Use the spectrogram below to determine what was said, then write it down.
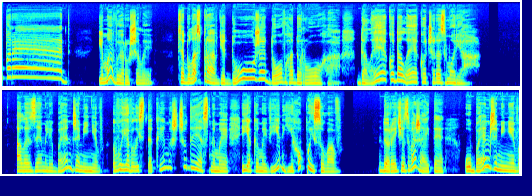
уперед! І ми вирушили. Це була справді дуже довга дорога, далеко-далеко через моря. Але землі Бенджамінів виявились такими ж чудесними, якими він їх описував. До речі, зважайте, у Бенджамінів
